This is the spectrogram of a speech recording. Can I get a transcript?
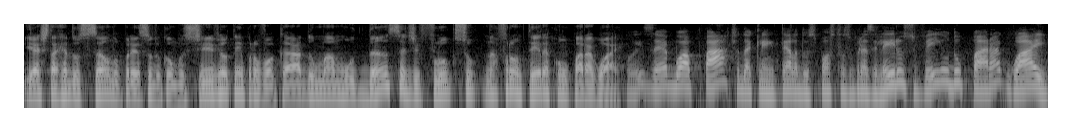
E esta redução no preço do combustível tem provocado uma mudança de fluxo na fronteira com o Paraguai. Pois é, boa parte da clientela dos postos brasileiros veio do Paraguai.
